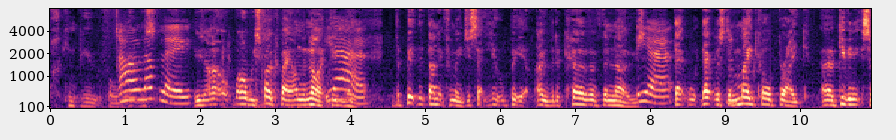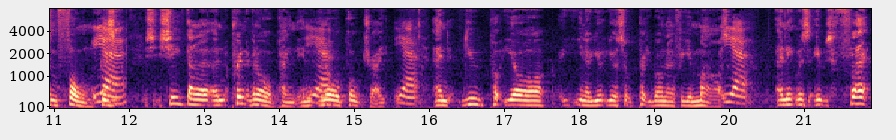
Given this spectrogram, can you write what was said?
fucking beautiful. oh, was- lovely. was- oh, well, we spoke about it on the night, Yeah. didn't we? The bit that done it for me, just that little bit over the curve of the nose. Yeah. That w- that was the make or break, uh, giving it some form. Yeah. Sh- She'd done a, a print of an oil painting, Yeah. an oil portrait, Yeah. and you put your, you know, you're, you're sort of pretty well known for your mask. Yeah. And it was it was flat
